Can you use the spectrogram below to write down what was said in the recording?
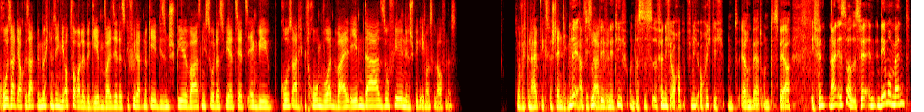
Rosa hat ja auch gesagt, wir möchten uns nicht in die Opferrolle begeben, weil sie das Gefühl hatten, okay, in diesem Spiel war es nicht so, dass wir jetzt, jetzt irgendwie großartig betrogen wurden, weil eben da so viel in dem Spiel gegen uns gelaufen ist. Ich hoffe, ich bin halbwegs verständlich Nee, dem, absolut, will. definitiv. Und das ist, äh, finde ich auch, finde ich auch richtig und ehrenwert. Und das wäre, ich finde, nein, ist so. Es wäre in, in dem Moment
